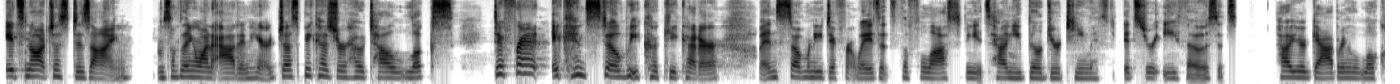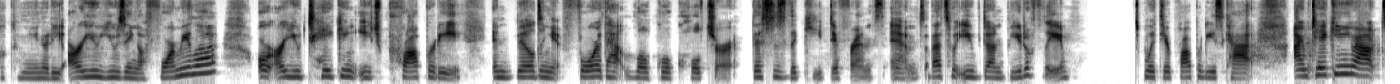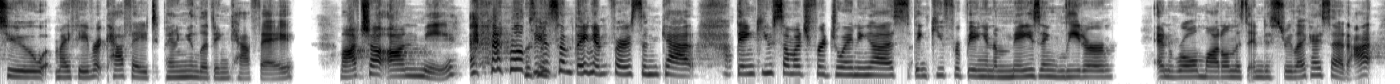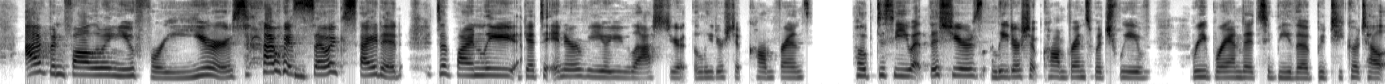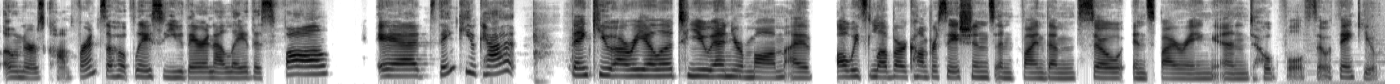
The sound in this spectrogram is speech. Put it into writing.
it's not just design. Um, something I want to add in here. Just because your hotel looks different, it can still be cookie cutter in so many different ways. It's the philosophy, it's how you build your team, it's, it's your ethos, it's how you're gathering the local community. Are you using a formula or are you taking each property and building it for that local culture? This is the key difference. And that's what you've done beautifully with your properties, Kat. I'm taking you out to my favorite cafe, Topanga Living Cafe. Matcha on me. we'll do something in person, Kat. Thank you so much for joining us. Thank you for being an amazing leader and role model in this industry. Like I said, I I've been following you for years. I was mm. so excited to finally get to interview you last year at the leadership conference. Hope to see you at this year's leadership conference, which we've rebranded to be the Boutique Hotel Owners Conference. So hopefully I see you there in LA this fall. And thank you, Kat. Thank you, Ariella, to you and your mom. I've always love our conversations and find them so inspiring and hopeful. So thank you.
